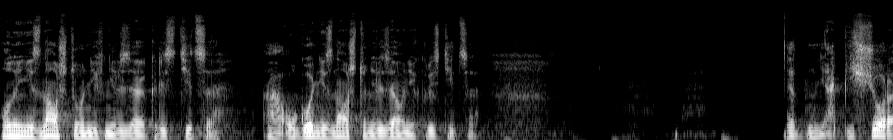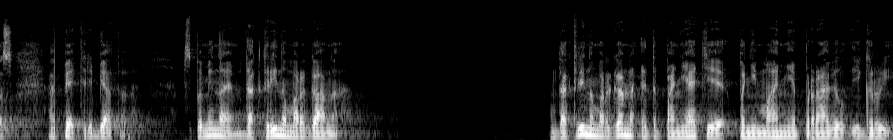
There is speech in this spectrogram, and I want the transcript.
Он и не знал, что у них нельзя креститься. А, Ого не знал, что нельзя у них креститься. Еще раз. Опять, ребята, вспоминаем. Доктрина Моргана. Доктрина Моргана – это понятие понимания правил игры.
